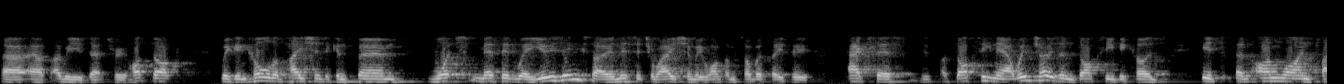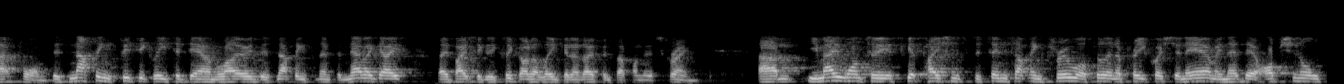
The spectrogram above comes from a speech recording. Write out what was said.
uh, our, we use that through HotDoc. We can call the patient to confirm which method we're using. So in this situation, we want them to obviously to access Doxy. Now we've chosen Doxy because it's an online platform. There's nothing physically to download. There's nothing for them to navigate. They basically click on a link and it opens up on their screen. Um, you may want to get patients to send something through or fill in a pre-questionnaire. I mean, they're, they're, optional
